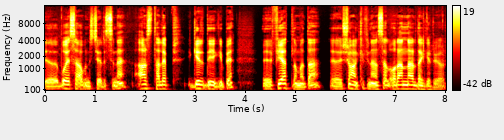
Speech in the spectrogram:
e, bu hesabın içerisine arz talep girdiği gibi e, fiyatlamada e, şu anki finansal oranlar da giriyor.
